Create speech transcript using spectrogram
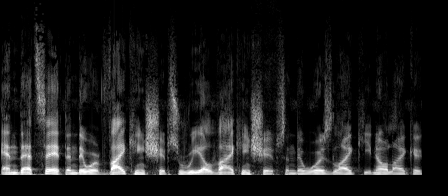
And that's it. And there were Viking ships, real Viking ships, and there was like you know like uh,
